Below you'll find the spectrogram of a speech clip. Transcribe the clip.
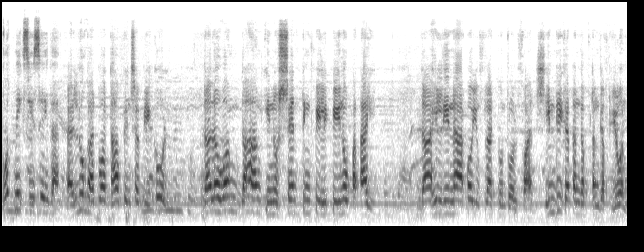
What makes you say that? And look at what happened sa Bicol. Dalawang daang inosenteng Pilipino patay dahil ninakaw yung flood control funds. Hindi katanggap-tanggap yun.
